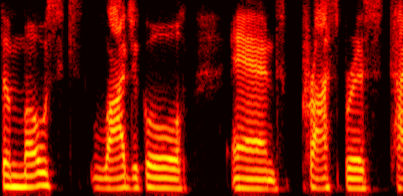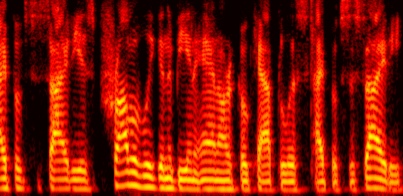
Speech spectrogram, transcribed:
the most logical and prosperous type of society is probably going to be an anarcho-capitalist type of society.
